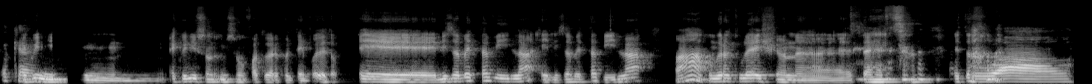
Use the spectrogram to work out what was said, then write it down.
Ok. E quindi, mm, e quindi son- mi sono fatto dare quel tempo. Ho detto, e Elisabetta Villa, Elisabetta Villa ah, congratulations, eh, terza. Detto, Wow.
